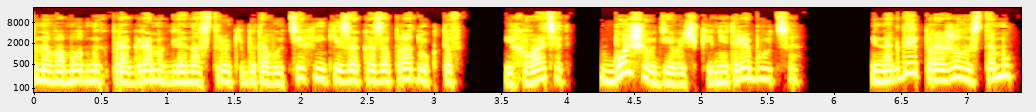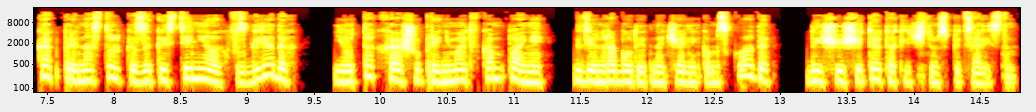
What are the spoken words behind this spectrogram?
в новомодных программах для настройки бытовой техники и заказа продуктов. И хватит, большего девочке не требуется. Иногда я поражалась тому, как при настолько закостенелых взглядах его так хорошо принимают в компании, где он работает начальником склада, да еще считают отличным специалистом.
